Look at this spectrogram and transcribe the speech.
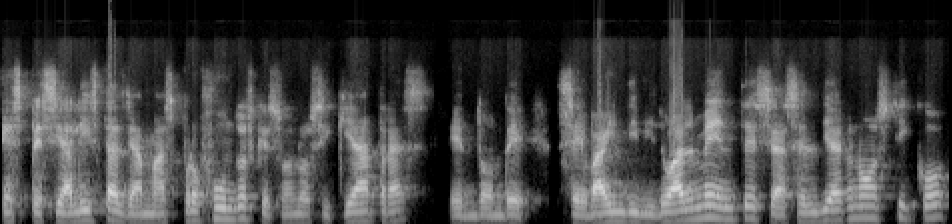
especialistas ya más profundos, que son los psiquiatras, en donde se va individualmente, se hace el diagnóstico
